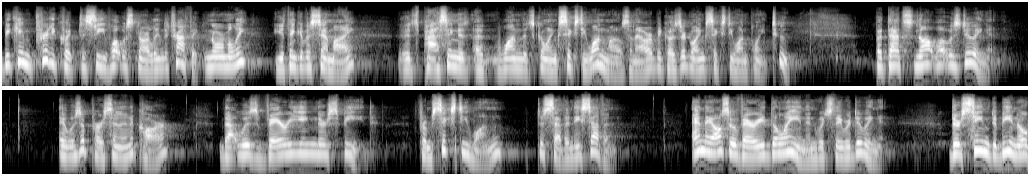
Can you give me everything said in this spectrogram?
became pretty quick to see what was snarling the traffic. Normally, you think of a semi, it's passing a, a one that's going 61 miles an hour because they're going 61.2. But that's not what was doing it. It was a person in a car that was varying their speed from 61 to 77. And they also varied the lane in which they were doing it. There seemed to be no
